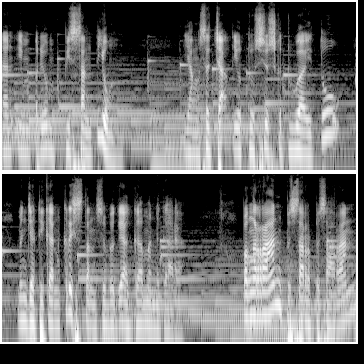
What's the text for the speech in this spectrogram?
dan Imperium Bizantium yang sejak Theodosius kedua itu menjadikan Kristen sebagai agama negara. Pengerahan besar-besaran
